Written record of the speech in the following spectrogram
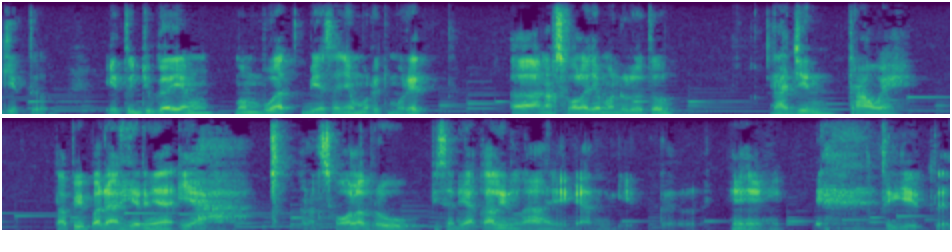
gitu. Itu juga yang membuat biasanya murid-murid uh, anak sekolah zaman dulu tuh rajin traweh tapi pada akhirnya ya anak sekolah bro. Bisa diakalin lah ya kan? Gitu. Gitu.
